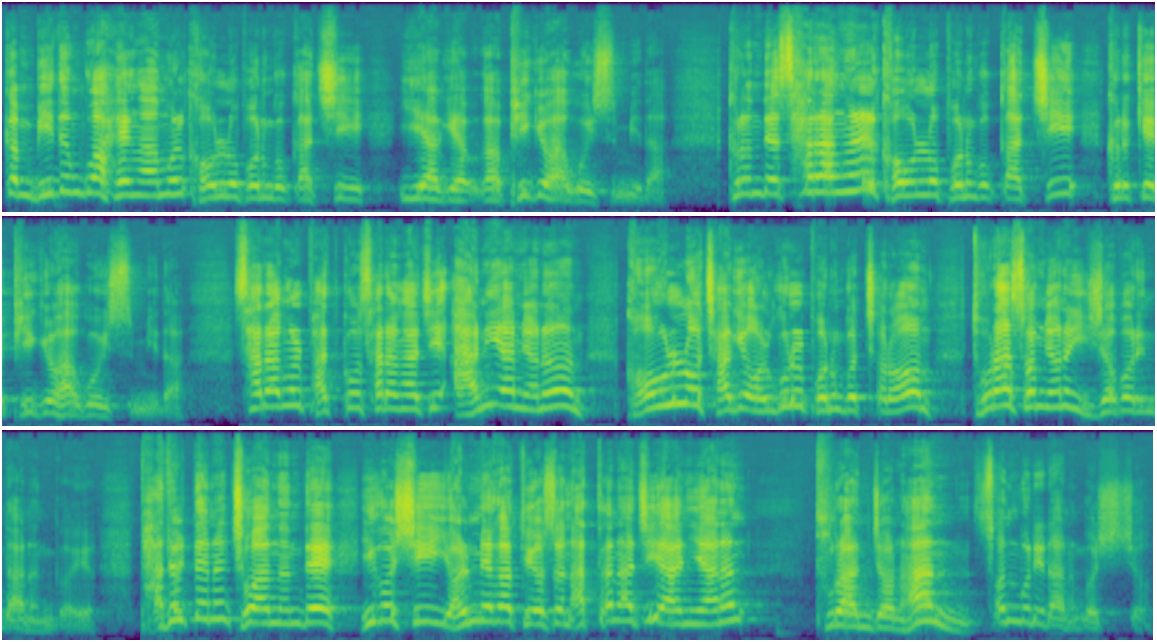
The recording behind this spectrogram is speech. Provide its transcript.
그러니까 믿음과 행함을 거울로 보는 것 같이 이야기가 비교하고 있습니다. 그런데 사랑을 거울로 보는 것 같이 그렇게 비교하고 있습니다. 사랑을 받고 사랑하지 아니하면은 거울로 자기 얼굴을 보는 것처럼 돌아서면은 잊어버린다는 거예요. 받을 때는 좋았는데 이것이 열매가 되어서 나타나지 아니하는 불완전한 선물이라는 것이죠.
